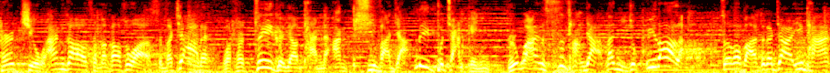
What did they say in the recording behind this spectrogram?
他说酒按照什么告诉我什么价呢？我说这个要谈的按批发价内部价给你，如果按市场价，那你就亏大了。最后把这个价一谈，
